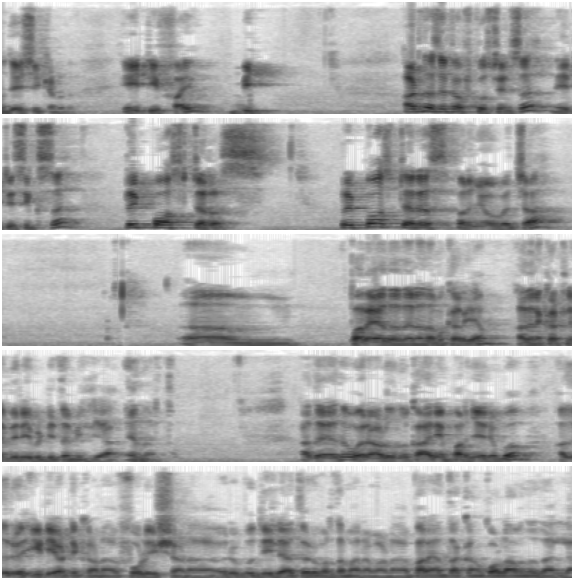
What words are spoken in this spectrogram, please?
ഉദ്ദേശിക്കുന്നത്. എയ്റ്റി ഫൈവ് ബി അടുത്ത set of questions eighty six preposterous preposterous പറഞ്ഞു വെച്ചാൽ പറയാതെ തന്നെ നമുക്കറിയാം. അതിനെക്കാട്ടിലും വലിയ വിഡിത്തമില്ല എന്നർത്ഥം. അതായത് ഒരാളൊന്ന് കാര്യം പറഞ്ഞു തരുമ്പോൾ അതൊരു ഇഡിയോട്ടിക്കാണ് ഫുളിഷാണ് ഒരു ബുദ്ധിയില്ലാത്തൊരു വർത്തമാനമാണ് പറയാൻ തക്കാൻ കൊള്ളാവുന്നതല്ല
